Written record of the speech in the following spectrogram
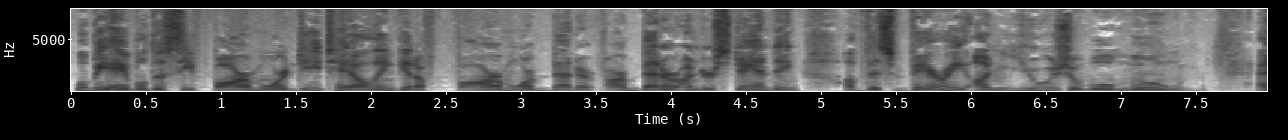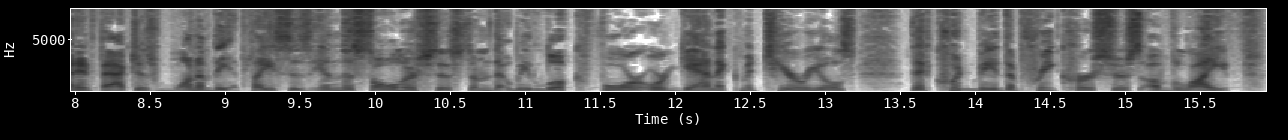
we'll be able to see far more detail and get a far more better far better understanding of this very unusual moon and in fact is one of the places in the solar system that we look for organic materials that could be the precursors of life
